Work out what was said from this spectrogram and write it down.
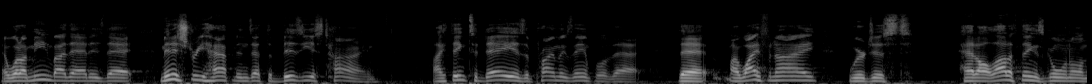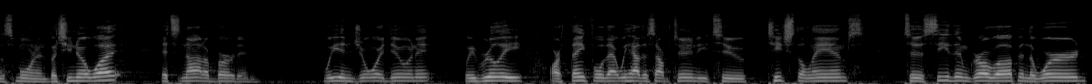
And what I mean by that is that ministry happens at the busiest time. I think today is a prime example of that. That my wife and I, we're just had a lot of things going on this morning, but you know what? It's not a burden. We enjoy doing it. We really are thankful that we have this opportunity to teach the lambs, to see them grow up in the Word.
